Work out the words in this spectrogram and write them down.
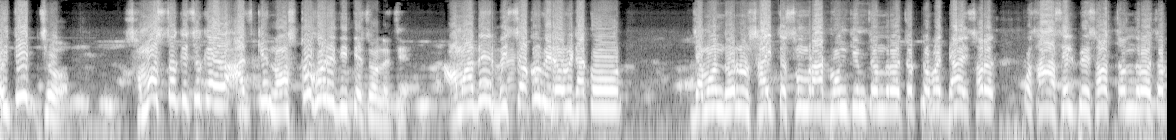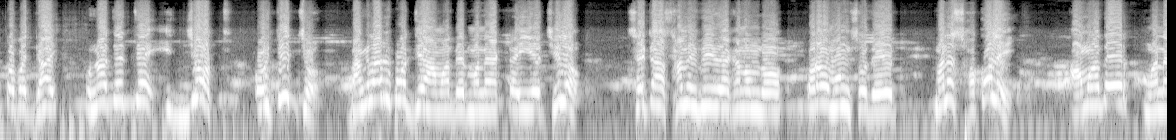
ঐতিহ্য, সমস্ত কিছুকে আজকে নষ্ট করে দিতে চলেছে। আমাদের বিশ্বকবি রবি ঠাকুর, যেমন ধরুন সাহিত্য সম্রাট বঙ্কিমচন্দ্র চট্টোপাধ্যায় শরৎ কথা শিল্পী শরৎচন্দ্র চট্টোপাধ্যায়, ওনাদের যে ইজ্জত, ঐতিহ্য, বাংলার উপর যে আমাদের মানে একটা ইয়ে ছিল, সেটা স্বামী বিবেকানন্দ, পরমহংসদেব মানে সকলেই আমাদের মানে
